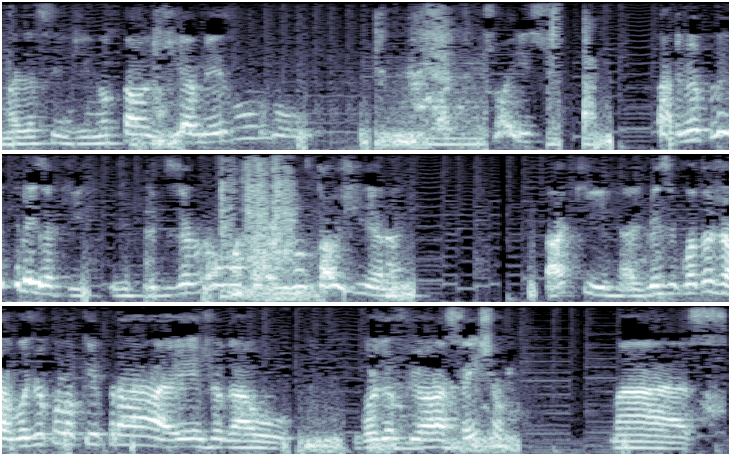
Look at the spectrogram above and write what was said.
Mas assim, de nostalgia mesmo, só isso. Ah, tem meu Play 3 aqui. E 3 é uma coisa de nostalgia, né? Tá aqui. Às vezes em quando eu jogo. Hoje eu coloquei pra eu jogar o God of War Ascension, mas,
